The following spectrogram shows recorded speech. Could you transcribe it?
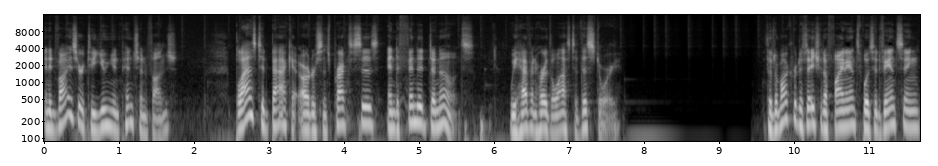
an advisor to union pension funds, blasted back at Artisan's practices and defended Danone's. We haven't heard the last of this story. The democratization of finance was advancing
